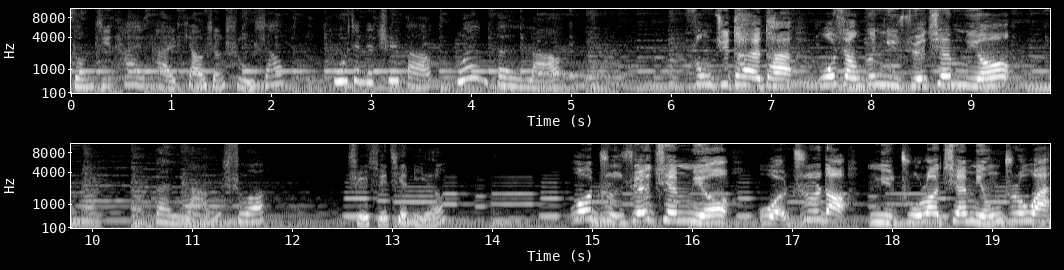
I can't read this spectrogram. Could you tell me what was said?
松鸡太太跳上树梢，扑扇着翅膀问笨狼：“松鸡太太，我想跟你学签名。”笨狼说。只学签名，我只学签名。我知道你除了签名之外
